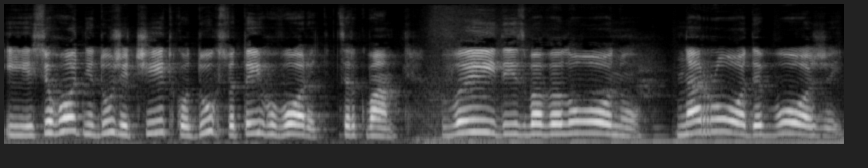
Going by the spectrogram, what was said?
І сьогодні дуже чітко Дух Святий говорить церквам: вийди із Вавилону, народи Божий.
